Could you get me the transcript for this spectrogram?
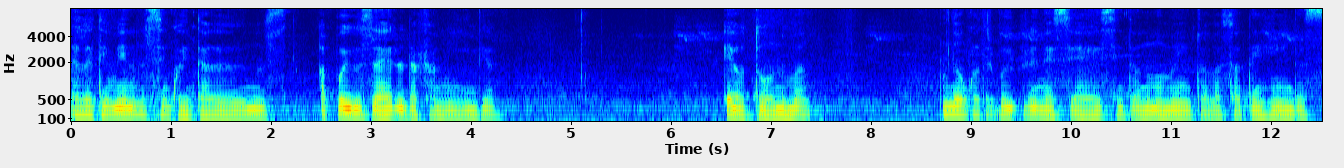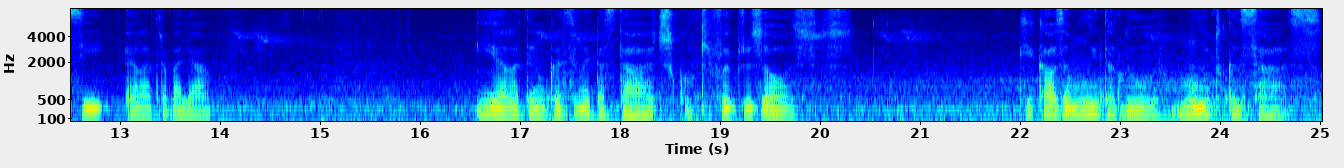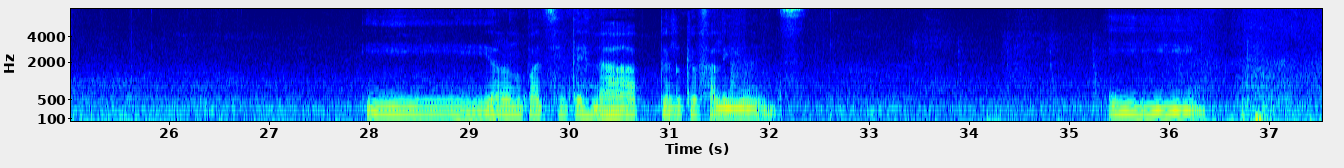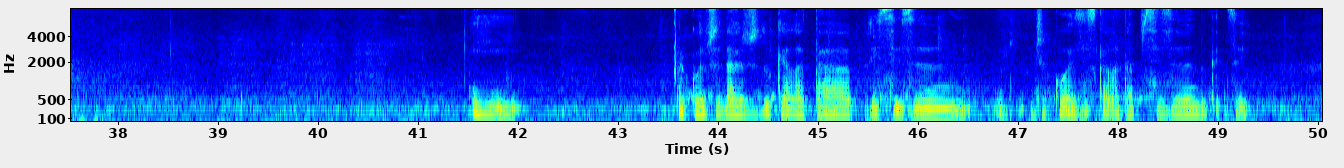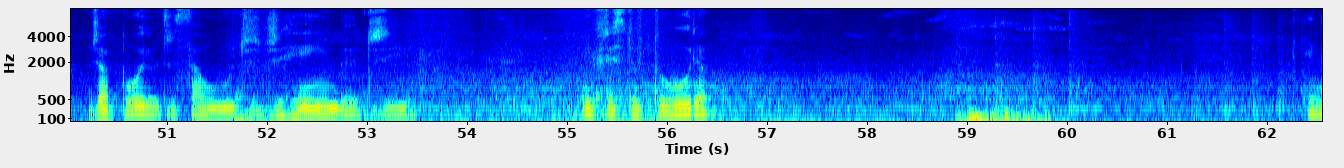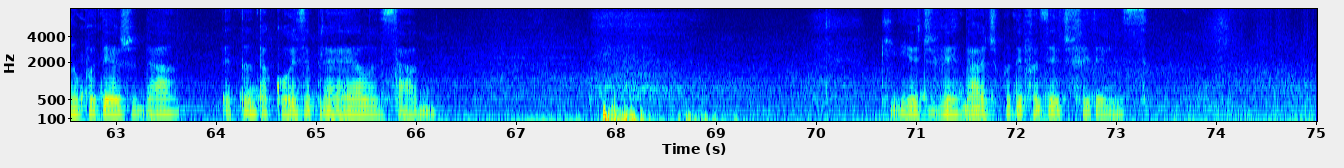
Ela tem menos de 50 anos, apoio zero da família, é autônoma, não contribui para o INSS, então no momento ela só tem renda se ela trabalhar. E ela tem um câncer metastático que foi para os ossos, que causa muita dor, muito cansaço. E pode se internar, pelo que eu falei antes. E e a quantidade do que ela está precisando, de coisas que ela está precisando, quer dizer, de apoio, de saúde, de renda, de infraestrutura. E não poder ajudar é tanta coisa para ela, sabe? Queria de verdade poder fazer a diferença.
